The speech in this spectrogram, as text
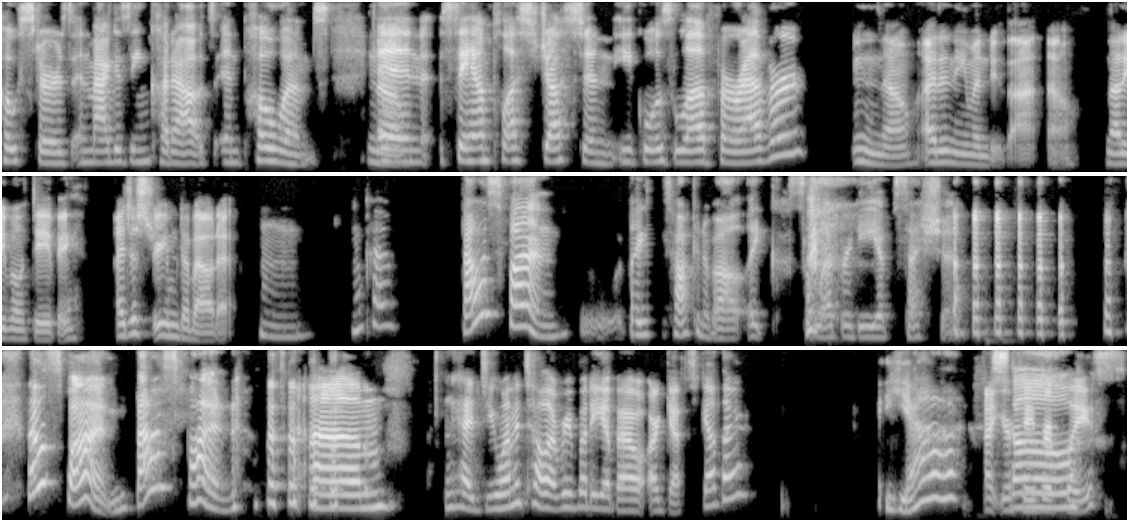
posters and magazine cutouts and poems no. and Sam plus Justin equals love forever. No, I didn't even do that. No, not even with Davey. I just dreamed about it. Hmm. Okay. That was fun. Like talking about like celebrity obsession. that was fun. That was fun. um okay, do you want to tell everybody about our get together? Yeah. At your so, favorite place?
